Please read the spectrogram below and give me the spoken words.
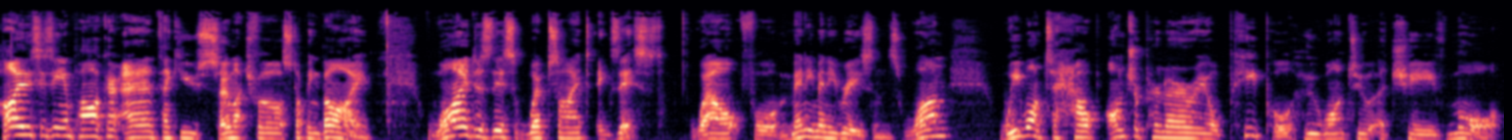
Hi, this is Ian Parker, and thank you so much for stopping by. Why does this website exist? Well, for many, many reasons. One, we want to help entrepreneurial people who want to achieve more.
